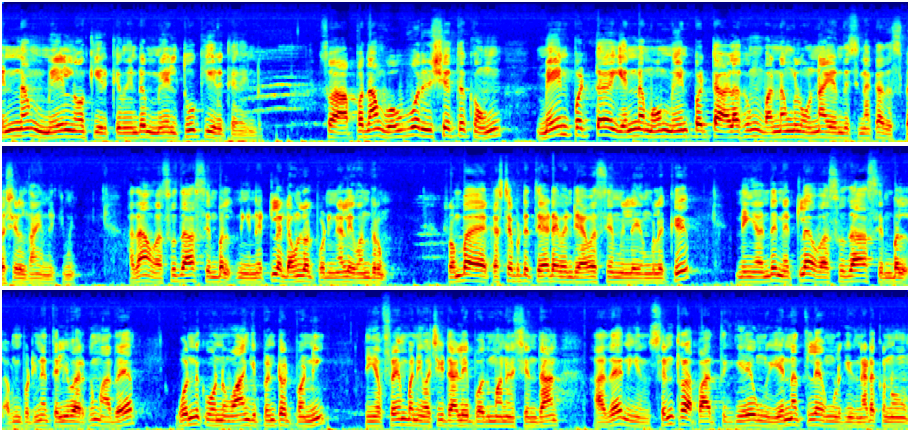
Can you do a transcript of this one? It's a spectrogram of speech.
எண்ணம் மேல் நோக்கி இருக்க வேண்டும் மேல் தூக்கி இருக்க வேண்டும். ஸோ அப்போ தான் ஒவ்வொரு விஷயத்துக்கும் மேம்பட்ட எண்ணமும் மேம்பட்ட அழகும் வண்ணங்களும் ஒன்றா இருந்துச்சுனாக்கா அது ஸ்பெஷல் தான் என்றைக்குமே அதான் வசுதா சிம்பிள் நீங்கள் நெட்டில் டவுன்லோட் பண்ணிங்கனாலே வந்துடும் ரொம்ப கஷ்டப்பட்டு தேட வேண்டிய அவசியம் இல்லை உங்களுக்கு. நீங்கள் வந்து நெட்டில் வசுதா சிம்பிள் அப்படின்னு போட்டிங்கன்னா தெளிவாக இருக்கும். அதை ஒன்றுக்கு ஒன்று வாங்கி பிரிண்ட் அவுட் பண்ணி நீங்கள் ஃப்ரேம் பண்ணி வச்சுக்கிட்டாலே போதுமான விஷயந்தான் அதை நீங்கள் சென்டராக பார்த்துக்க உங்கள் எண்ணத்தில் உங்களுக்கு இது நடக்கணும்.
